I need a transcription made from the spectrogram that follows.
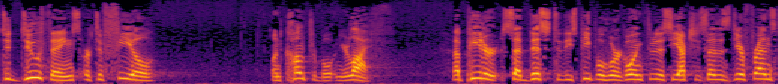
to do things or to feel uncomfortable in your life? Uh, Peter said this to these people who are going through this. He actually says, Dear friends,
